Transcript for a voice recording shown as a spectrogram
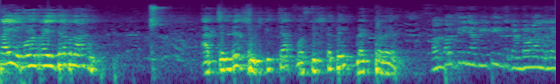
ട്രൈ ചെയ്യും ട്രൈ ചിലപ്പോ നടക്കും. അച്ഛന്റെ ശുഷ്കിച്ച മസ്തിഷ്കത്തിൽ ബ്ലഡ് പ്രളയം. ബമ്പർക്കിന് ഞാൻ വീട്ടിൽ ഇരുന്ന് കണ്ടോളാന്നല്ലേ?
